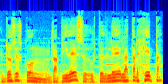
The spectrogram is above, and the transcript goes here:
Entonces con rapidez usted lee la tarjeta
